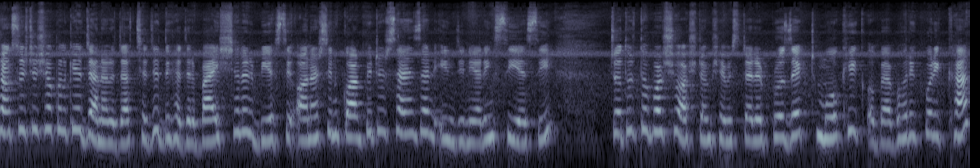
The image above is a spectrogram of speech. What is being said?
সংশ্লিষ্ট সকলকে জানানো যাচ্ছে যে দুই হাজার বাইশ সালের BSc honours in computer science and engineering CSC চতুর্থ বর্ষ অষ্টম সেমিস্টারের প্রজেক্ট, মৌখিক ও ব্যবহারিক পরীক্ষা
